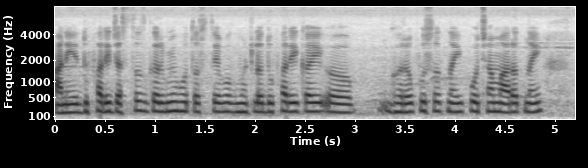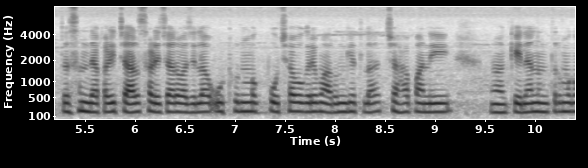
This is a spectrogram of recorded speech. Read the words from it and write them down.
आणि दुपारी जास्तच गरमी होत असते. मग म्हटलं दुपारी काही घरं पुसत नाही पोछा मारत नाही तर संध्याकाळी चार साडेचार वाजेला उठून मग पोछा वगैरे मारून घेतला. चहा पाणी केल्यानंतर मग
